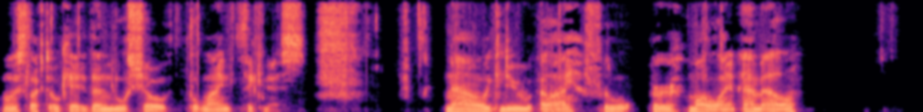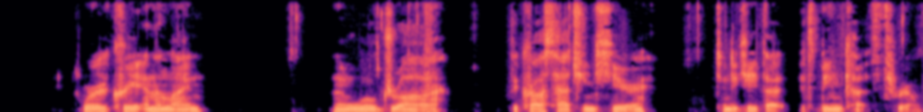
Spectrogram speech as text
When we select OK, then it'll show the line thickness. Now we can do LI for or model line ML. We're create and then line. And then we'll draw the cross hatching here to indicate that it's being cut through.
